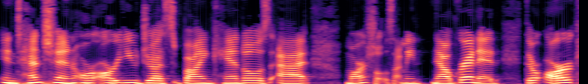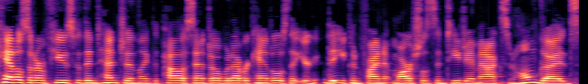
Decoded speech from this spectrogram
intention or are you just buying candles at Marshalls. I mean, now granted, there are candles that are infused with intention, like the Palo Santo, whatever candles that you're that you can find at Marshalls and TJ Maxx and Home Goods.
